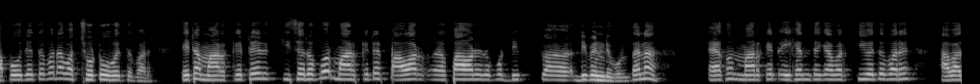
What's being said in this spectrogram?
আপও যেতে পারে, আবার ছোটও হতে পারে। এটা মার্কেটের কিসের ওপর মার্কেটের পাওয়ার পাওয়ারের উপর ডিপেন্ডেবল তাই না? এখন মার্কেট এইখান থেকে আবার কি হতে পারে? আবার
